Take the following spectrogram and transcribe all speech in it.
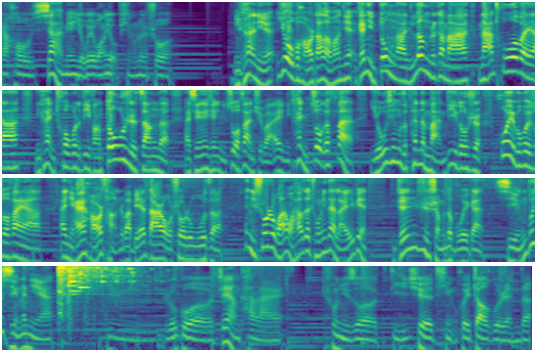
然后下面有位网友评论说：“你看你又不好好打扫房间，赶紧动啊！你愣着干嘛？拿拖把呀！你看你拖过的地方都是脏的。哎，行行行，你做饭去吧。哎，你看你做个饭，油星子喷的满地都是，会不会做饭呀？哎，你还好好躺着吧，别打扰我收拾屋子了。哎，你收拾完我还要再重新再来一遍，你真是什么都不会干，行不行啊你？嗯，如果这样看来，处女座的确挺会照顾人的。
